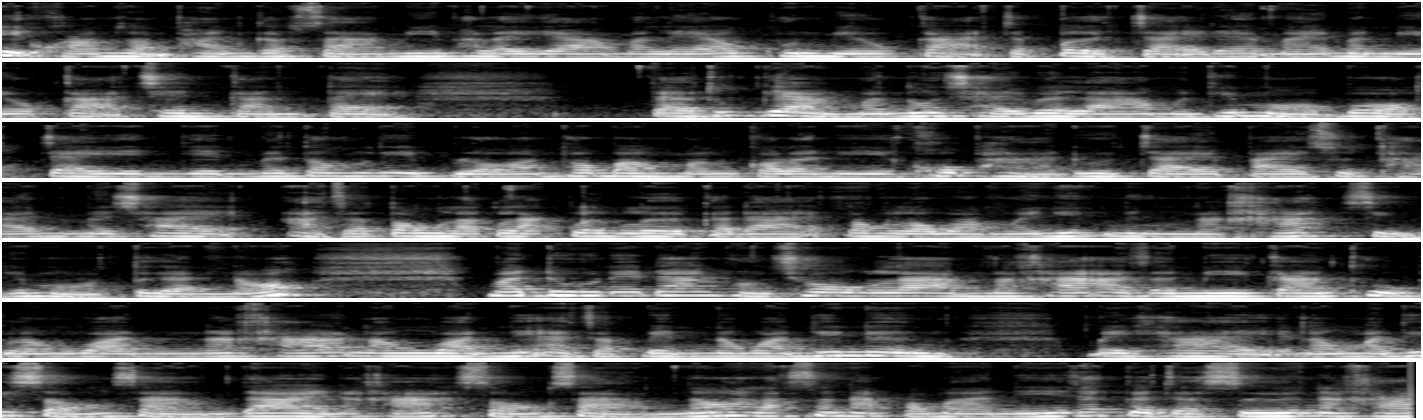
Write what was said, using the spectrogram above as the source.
ติความสัมพันธ์กับสามีภรรยามาแล้ว คุณมีโอกาสจะเปิดใจได้ไหมมันมีโอกาสเช่นกันแต่ แต่ทุกอย่างมันต้องใช้เวลาเหมือนที่หมอบอกใจเย็นๆ ไม่ต้องรีบร้อน เพราะบางบางกรณีคบหาดูใจไปสุดท้ายมันไม่ใช่ อาจจะต้องลักๆเลิกๆก็ได้ ต้องระวังไว้นิดนึงนะคะ สิ่งที่หมอเตือนเนาะมาดูในด้านของโชคลาภนะคะ อาจจะมีการถูกรางวัลนะคะ รางวัลนี้อาจจะเป็นรางวัลที่หนึ่งไม่ใช่รางวัลที่สองสามได้นะคะสองสามเนาะลักษณะประมาณนี้ถ้าเกิดจะซื้อนะคะ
